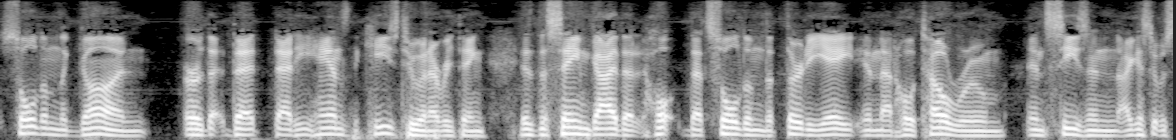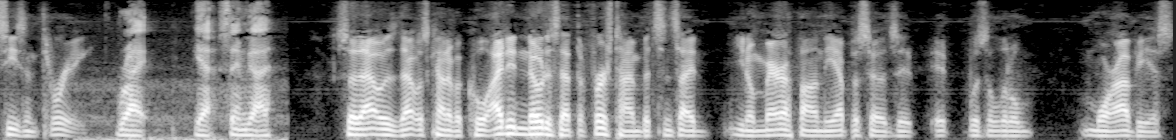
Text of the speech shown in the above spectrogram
sold him the gun, or that, that, that he hands the keys to and everything, is the same guy that, ho- that sold him the 38 in that hotel room in season, I guess it was season three. Right. Yeah, same guy. So that was, that was kind of a cool, I didn't notice that the first time, but since I, you know, marathon the episodes, it, it was a little more obvious.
